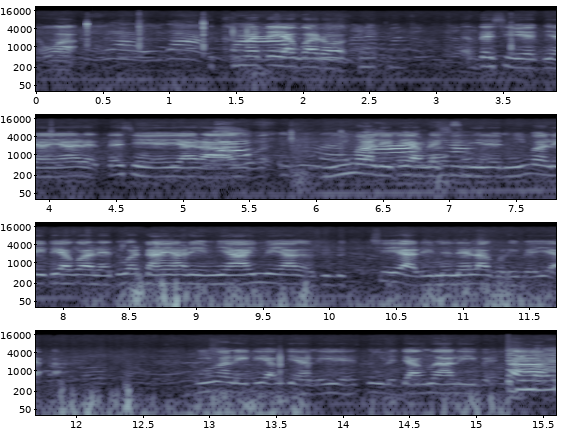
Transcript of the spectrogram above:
ဟိုကခမတဲ့ယောက်ကတော့အသက်ရှင်ရပြန်ရတဲ့အသက်ရှင်ရရတာညီမလေးတယောက်လည်းရှိသေးတယ်ညီမလေးတယောက်ကလည်းသူကတန်ရာတွေအများကြီးမရဘူးသူချစ်ရလေးနည်းနည်းလောက်ကိုလေးပဲရတာညီမလေးတယောက်ကြံလေးတယ်သူလည်းကြောင်းသားလေးပဲဒီမှာမ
